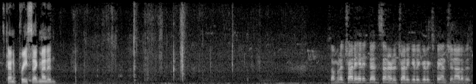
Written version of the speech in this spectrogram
It's kind of pre-segmented. So I'm going to try to hit it dead center to try to get a good expansion out of it.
